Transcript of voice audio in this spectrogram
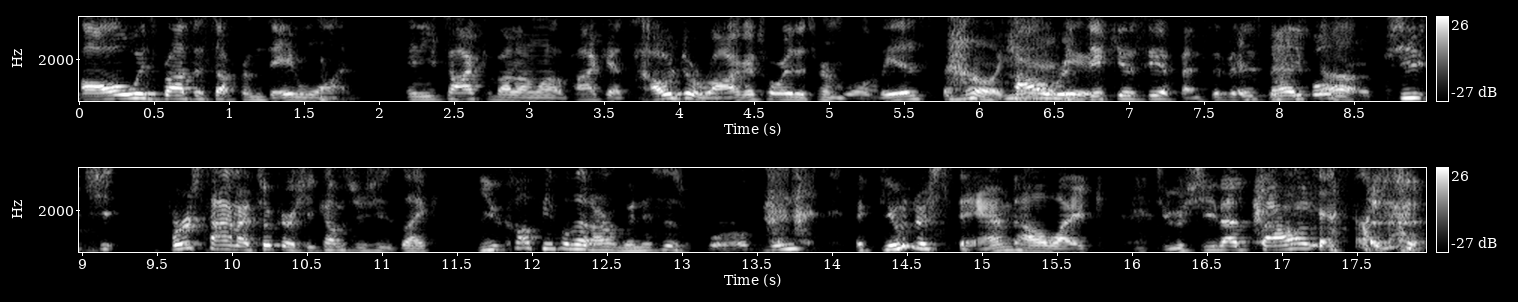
always brought this up from day one, and you talked about it on one of the podcasts. How derogatory the term worldly is. Oh yeah, how dude. ridiculously offensive it It's is to people. up. She she first time I took her, she comes to she's like, You call people that aren't witnesses worldly? like, do you understand how like douchey that sounds? and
